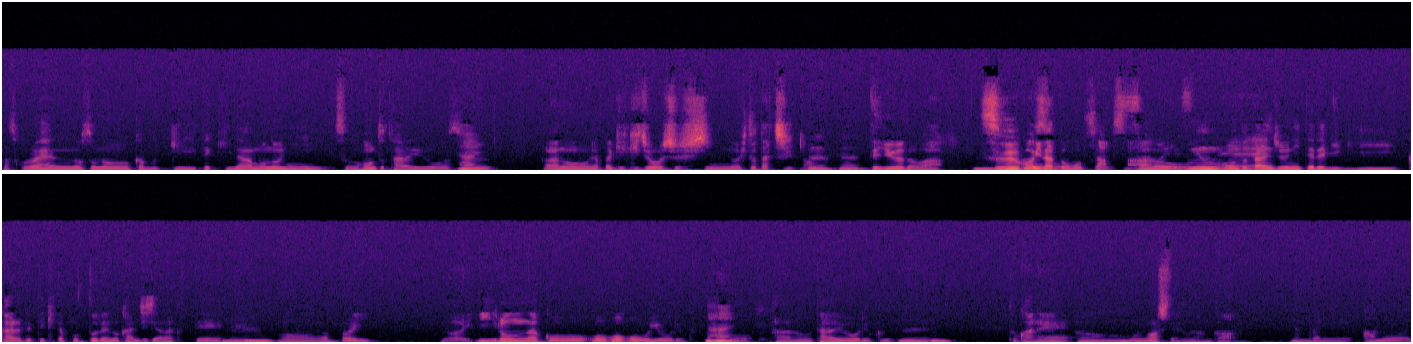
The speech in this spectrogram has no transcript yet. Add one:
あそこら辺のその歌舞伎的なものに、その本当対応する、はいあの、やっぱり劇場出身の人たちっていうのは、うんすごいなと思った。あの、うん、本当単純にテレビから出てきたポットでの感じじゃなくてう、ん。うんやっぱり、いろんなこう、おお応用力の、はい。あの、対応力うんとかね、うん、思いましたよ、なんか。やっぱり、あの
